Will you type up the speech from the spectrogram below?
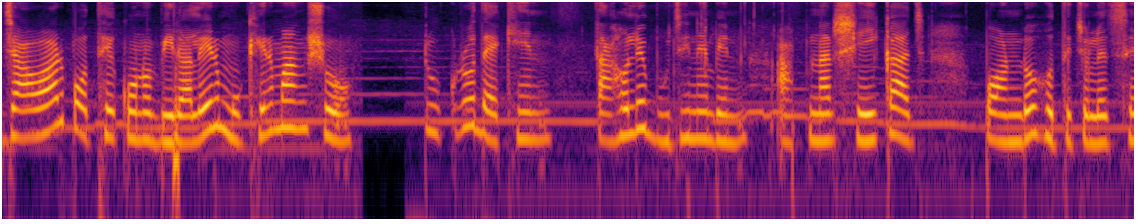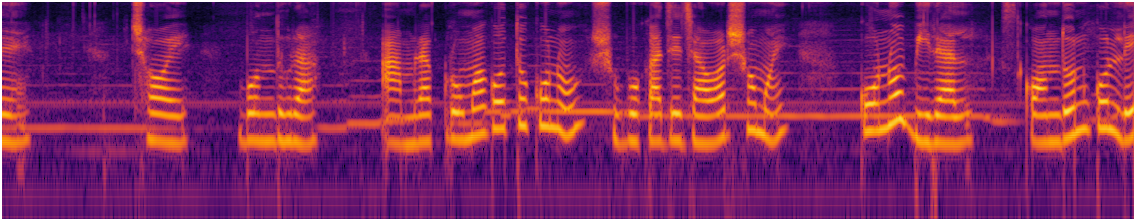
যাওয়ার পথে কোনো বিড়ালের মুখের মাংস টুকরো দেখেন, তাহলে বুঝে নেবেন আপনার সেই কাজ পণ্ড হতে চলেছে। ছয়, বন্ধুরা, আমরা ক্রমাগত কোনো শুভ কাজে যাওয়ার সময় কোনো বিড়াল স্কন্দন করলে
